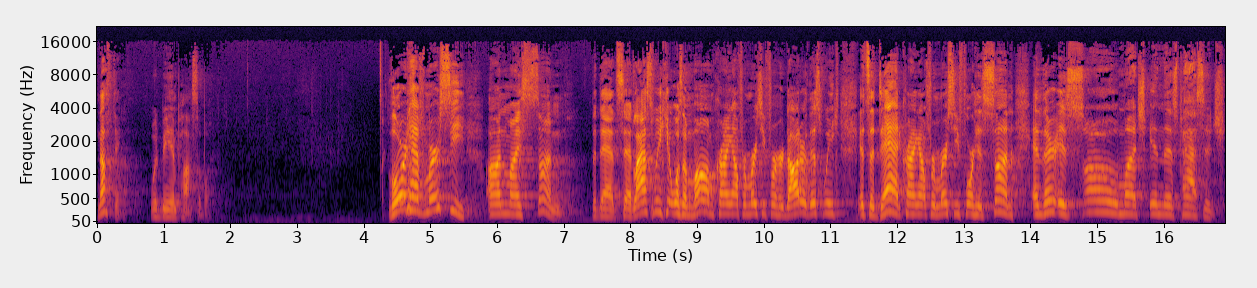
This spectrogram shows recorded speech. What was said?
Nothing would be impossible. Lord, have mercy on my son, the dad said. Last week it was a mom crying out for mercy for her daughter. This week it's a dad crying out for mercy for his son. And there is so much in this passage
